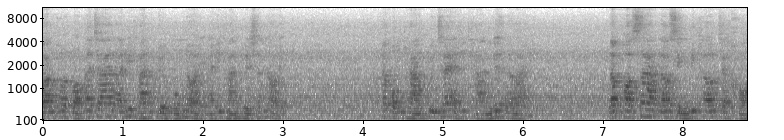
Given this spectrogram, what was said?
บางคนบอกอาจารย์อธิษฐานเผื่อผมหน่อย อธิษฐานเผื่อฉันหน่อย ถ้าผมถามคุณใช้อธิษฐานเรื่องอะไร แล้วพอทราบแล้วสิ่งที่เขาจะขอ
